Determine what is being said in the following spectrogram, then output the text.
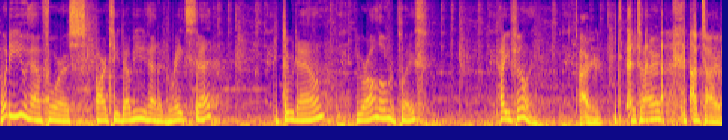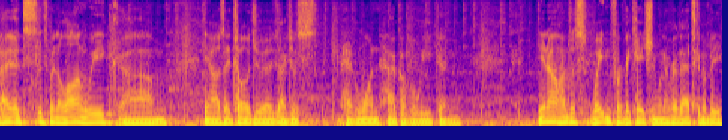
what do you have for us, RTW? You had a great set. You threw down. You were all over the place. How you feeling? Tired. You're tired? I'm tired. I, it's it's been a long week. Um, you know, as I told you, I, I just had one heck of a week, and you know, I'm just waiting for vacation, whenever that's going to be.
